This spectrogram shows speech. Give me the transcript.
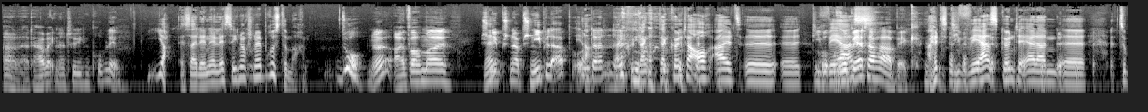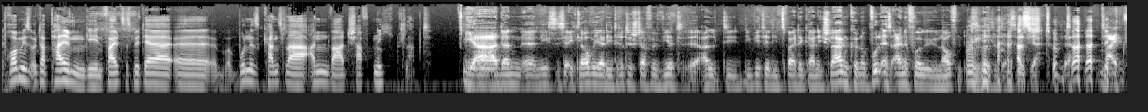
Ah, da hat Habeck natürlich ein Problem. Ja, es sei denn, er lässt sich noch schnell Brüste machen. So, ne? Einfach mal Schnipp, Schnapp, Schniepel ab und Ja, dann. dann, dann, dann könnte er auch als äh, äh, divers, Roberta Habeck. als divers könnte er dann äh, zu Promis unter Palmen gehen, falls es mit der äh, Bundeskanzleranwartschaft nicht klappt. Ja, dann äh, nächstes Jahr. Ich glaube ja, die dritte Staffel wird, äh, die, die wird ja die zweite gar nicht schlagen können, obwohl erst eine Folge gelaufen ist. Also das, Das ist stimmt ja, allerdings.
